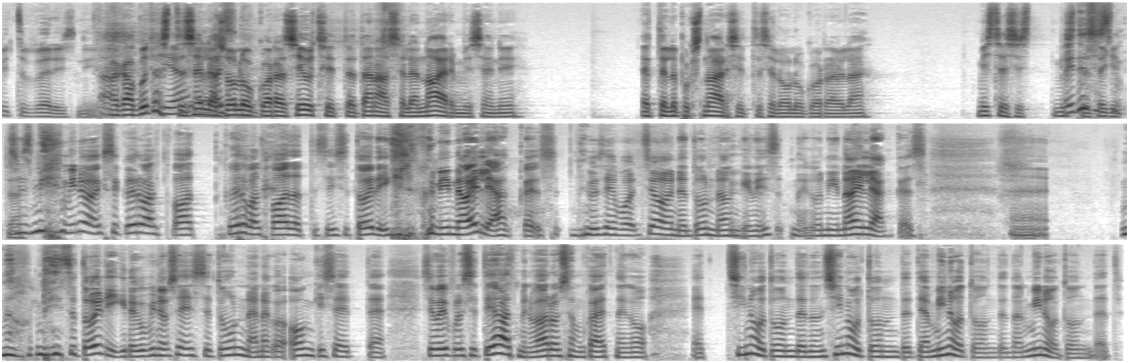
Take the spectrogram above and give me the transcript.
mitte päris nii. aga kuidas te selles selles olukorras jõudsite täna selle naermiseni? et te lõpuks naersite selle olukorra üle? mis te siis, mis te tegite? siis minu jaoks see kõrvalt vaat-, kõrvalt vaadates lihtsalt oligi nagu nii naljakas, nagu see emotsioon ja tunne ongi lihtsalt nagu nii naljakas. noh, lihtsalt oligi nagu minu sees see tunne nagu ongi see, et see võib-olla see teadmine või arusaam ka, et nagu, et sinu tunded on sinu tunded ja minu tunded on minu tunded.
